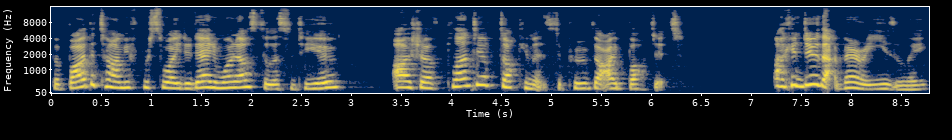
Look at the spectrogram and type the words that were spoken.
but by the time you've persuaded anyone else to listen to you, I shall have plenty of documents to prove that I bought it. I can do that very easily,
